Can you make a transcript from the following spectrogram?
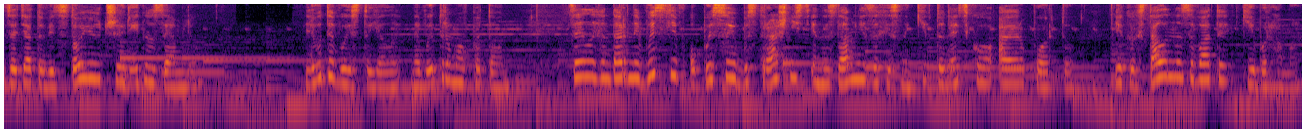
затято відстоюючи рідну землю. Люди вистояли, не витримав бетон. Цей легендарний вислів описує безстрашність і незламність захисників Донецького аеропорту, яких стали називати кіборгами.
